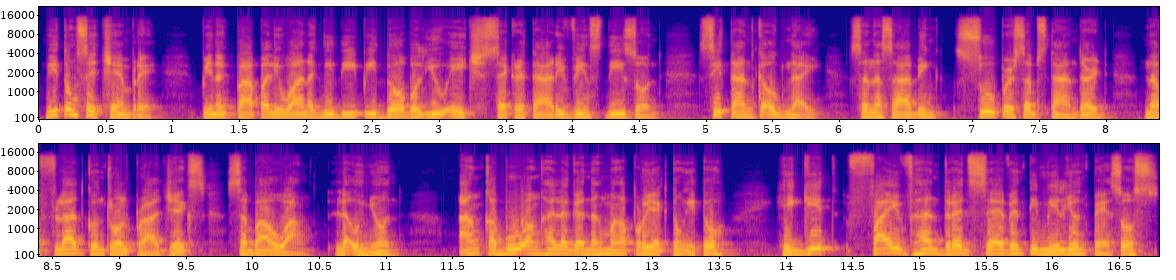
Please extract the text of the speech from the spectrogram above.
Nitong Setyembre, pinagpapaliwanag ni DPWH Secretary Vince Dizon si Tan kaugnay sa nasabing super substandard na flood control projects sa Bawang, La Union. Ang kabuang halaga ng mga proyektong ito, higit 570 million pesos.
